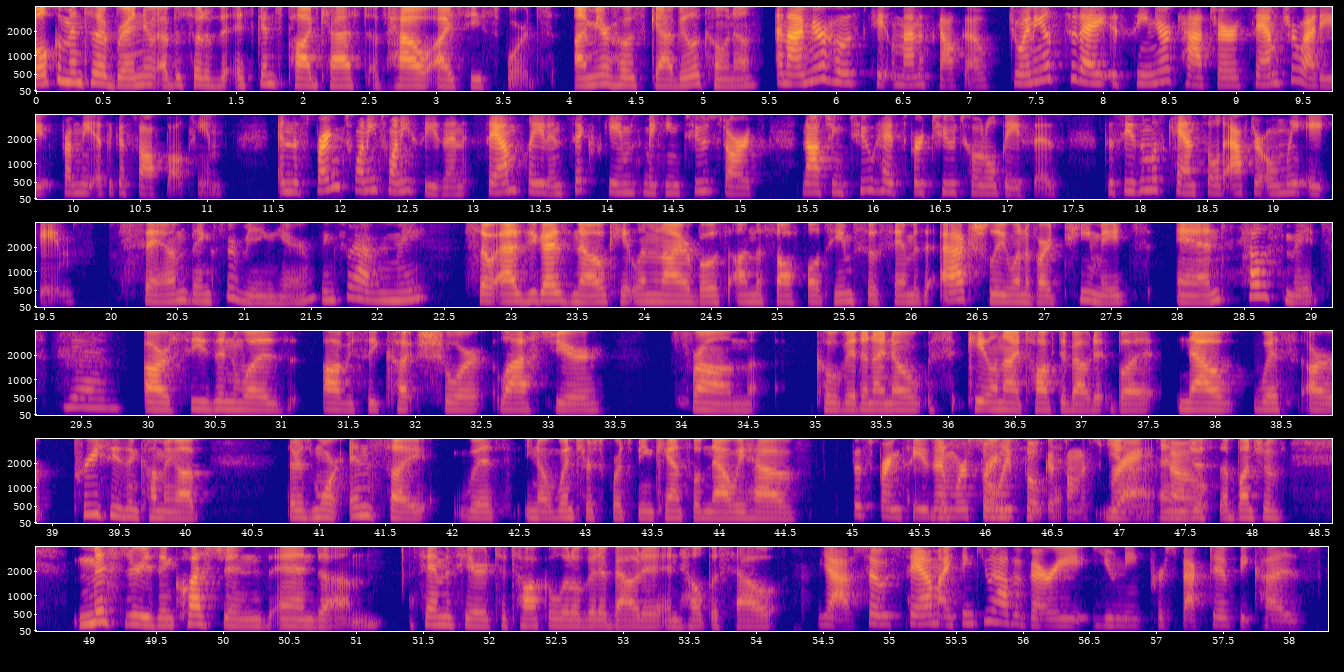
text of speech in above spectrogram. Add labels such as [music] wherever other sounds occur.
Welcome into a brand new episode of the Ithacan podcast of How I See Sports. I'm your host, Gabby Laccona. And I'm your host, Kaitlin Maniscalco. Joining us today is senior catcher Sam Troetti from the Ithaca softball team. In the spring 2020 season, Sam played in six games, making two starts, notching two hits for two total bases. The season was canceled after only eight games. Sam, thanks for being here. Thanks for having me. So, as you guys know, Kaitlin and I are both on the softball team. So, Sam is actually one of our teammates and housemates. Yeah. Our season was obviously cut short last year from COVID. And I know Kaitlin and I talked about it, but now with our preseason coming up, there's more insight with, you know, winter sports being canceled. Now we have the spring season. the We're spring solely se- focused on the spring. Yeah, so and just a bunch of mysteries and questions. And um, Sam is here to talk a little bit about it and help us out. Yeah, so Sam, I think you have a very unique perspective because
